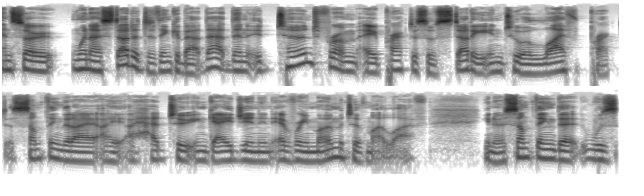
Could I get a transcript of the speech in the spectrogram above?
And so when I started to think about that, then it turned from a practice of study into a life practice, something that I, I, I, had to engage in in every moment of my life. You know, something that was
